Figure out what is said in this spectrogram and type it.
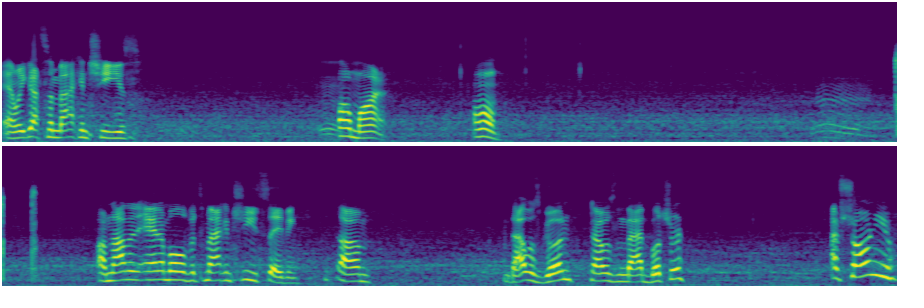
and we got some mac and cheese. Mm. Oh my! Oh. Mm. I'm not an animal if it's mac and cheese saving. Um, that was good. That was the Mad Butcher. I've shown you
